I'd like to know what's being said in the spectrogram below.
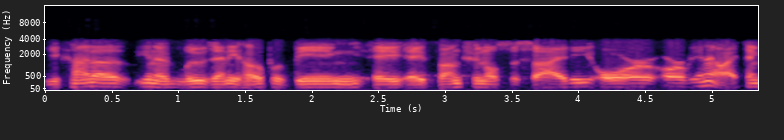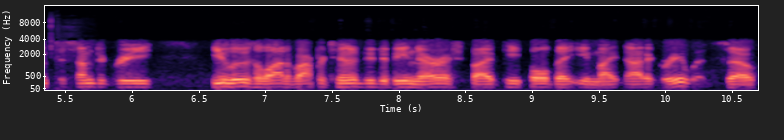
you kind of, you know, lose any hope of being a, a functional society or, or, you know, I think to some degree, you lose a lot of opportunity to be nourished by people that you might not agree with. So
